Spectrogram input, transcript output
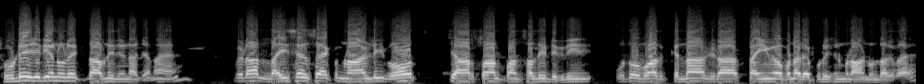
ਥੋੜੇ ਜਿਹੜੀਆਂ ਨੂੰ ਨੇ ਚੇਤਾਵਨੀ ਦੇਣਾ ਚਾਹਨਾ ਹੈ ਜਿਹੜਾ ਲਾਇਸੈਂਸ ਹੈ ਬਣਾਉਣ ਲਈ ਬਹੁਤ 4 ਸਾਲ 5 ਸਾਲ ਦੀ ਡਿਗਰੀ ਉਹ ਤੋਂ ਬਾਅਦ ਕਿੰਨਾ ਜਿਹੜਾ ਟਾਈਮ ਆਪਣਾ ਰੈਪੂਟੇਸ਼ਨ ਬਣਾਉਣ ਨੂੰ ਲੱਗਦਾ ਹੈ।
